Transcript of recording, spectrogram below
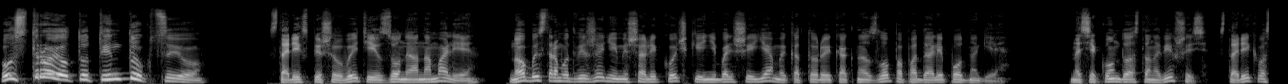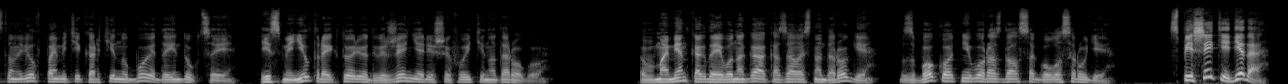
«Устроил тут индукцию!» Старик спешил выйти из зоны аномалии, но быстрому движению мешали кочки и небольшие ямы, которые, как назло, попадали под ноги. На секунду остановившись, старик восстановил в памяти картину боя до индукции и сменил траекторию движения, решив выйти на дорогу. В момент, когда его нога оказалась на дороге, сбоку от него раздался голос Руди. «Спешите, деда!»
